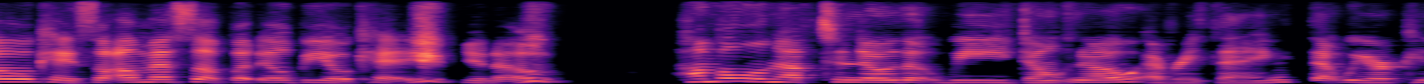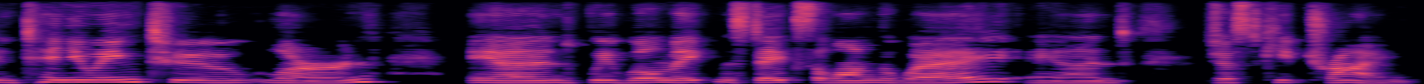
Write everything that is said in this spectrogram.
oh, okay so i'll mess up but it'll be okay you know humble enough to know that we don't know everything, that we are continuing to learn, and we will make mistakes along the way and just keep trying.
